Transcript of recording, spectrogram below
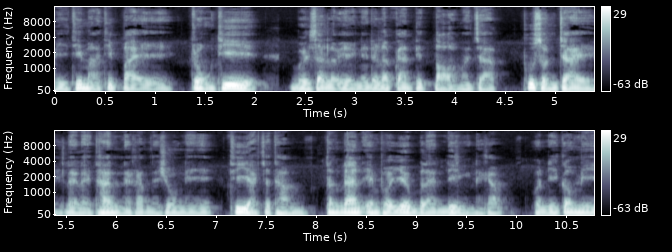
มีที่มาที่ไปตรงที่บริษัทเราเองเนี่ยได้รับการติดต่อมาจากผู้สนใจหลาย ๆ ท่านนะครับ ในช่วงนี้ที่อยากจะทำทางด้าน employer branding นะครับ วันนี้ก็มี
